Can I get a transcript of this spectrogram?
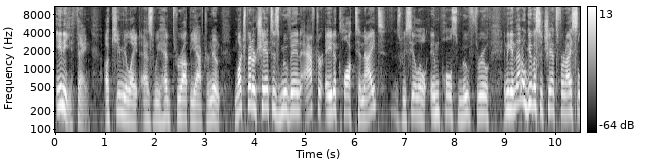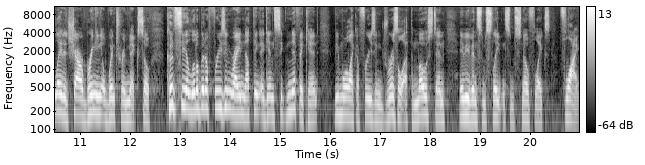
anything, accumulate as we head throughout the afternoon. Much better chances move in after 8 o'clock tonight as we see a little impulse move through. And again, that'll give us a chance for an isolated shower, bringing a wintry mix. So could see a little bit of freezing rain, nothing again significant. Be more like a freezing drizzle at the most, and maybe even some sleet and some snowflakes flying.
